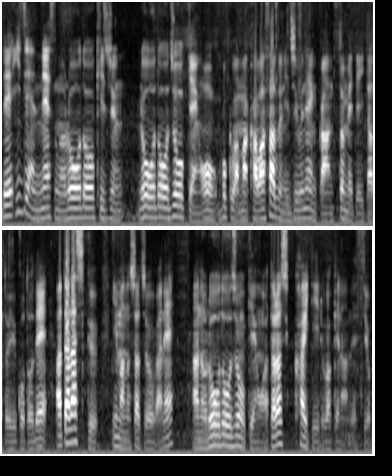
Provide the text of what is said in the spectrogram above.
で、以前ね、その労働基準、労働条件を僕はまあ交わさずに10年間勤めていたということで、新しく今の社長がね、あの、労働条件を新しく書いているわけなんですよ。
